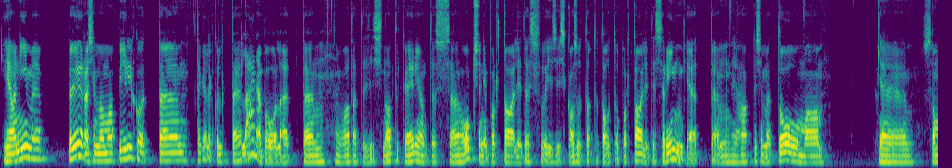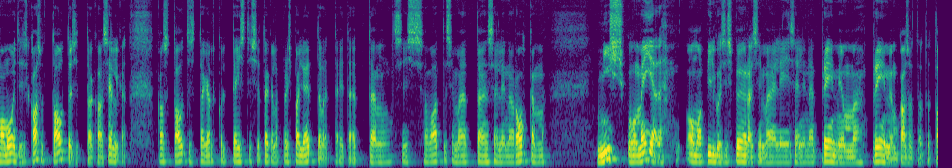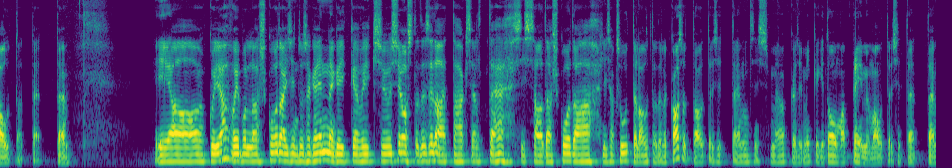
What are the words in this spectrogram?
ja nii me pöörasime oma pilgud äh, tegelikult äh, lääne poole, et äh, vaadata siis natuke erinevates oksjoniportaalides või siis kasutatud autoportaalides ringi, et ja hakkasime tooma samamoodi siis kasutatud autosid, aga selgelt, kasutatud autosid tegelikult Eestis ju tegeleb päris palju ettevõtteid, et siis vaatasime, et selline rohkem nišš, kuhu meie oma pilgu siis pöörasime, oli selline premium, premium kasutatud autot, et ja kui jah, võib-olla Škoda esindusega ennekõike võiks ju seostada seda, et tahaks sealt äh, siis saada Škoda lisaks uutele autodele kasutuautosid, äh, siis me hakkasime ikkagi tooma premium-autosid, et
